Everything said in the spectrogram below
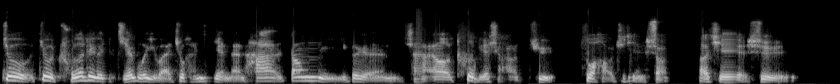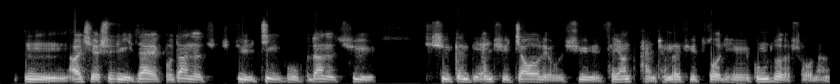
就就除了这个结果以外，就很简单。他当你一个人想要特别想要去做好这件事儿，而且是。嗯，而且是你在不断的去进步，不断的去去跟别人去交流，去非常坦诚的去做这些工作的时候呢，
